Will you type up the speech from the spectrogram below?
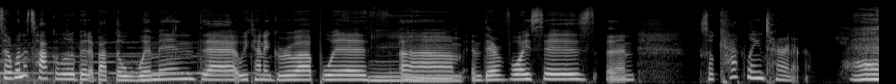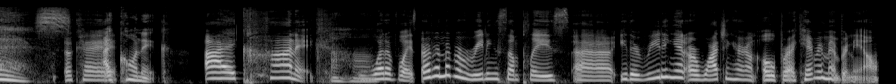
So I want to talk a little bit about the women that we kind of grew up with mm. um, and their voices. And so Kathleen Turner. Yes. Okay. Iconic iconic. Uh-huh. What a voice. I remember reading someplace, uh, either reading it or watching her on Oprah. I can't remember now.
